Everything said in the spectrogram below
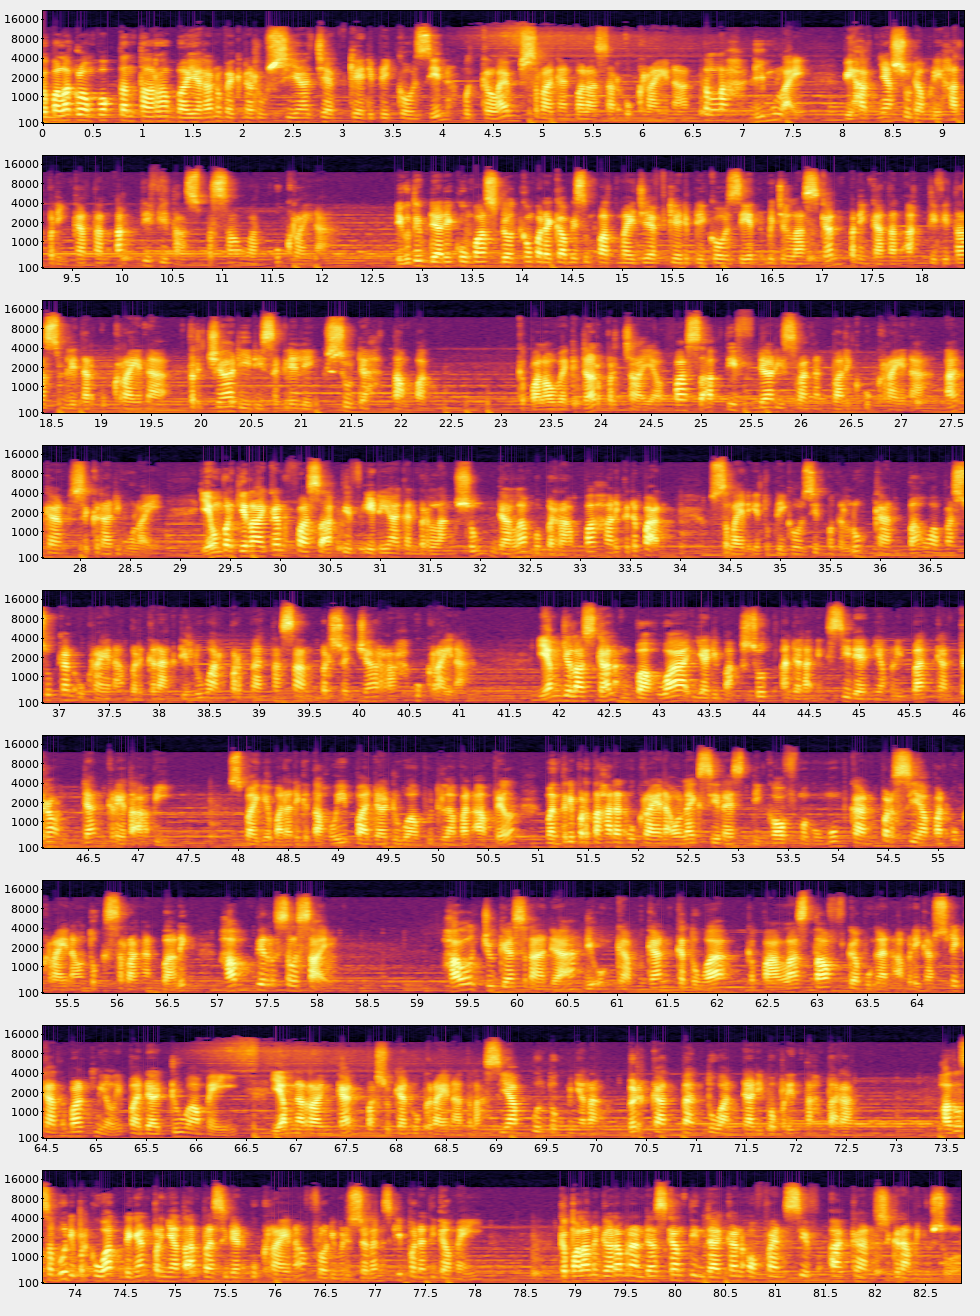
Kepala kelompok tentara bayaran Wagner Rusia Yevgeny Prigozhin mengklaim serangan balasan Ukraina telah dimulai. Pihaknya sudah melihat peningkatan aktivitas pesawat Ukraina. Dikutip dari Kompas.com pada Kamis 4 Mei, Yevgeny Prigozhin menjelaskan peningkatan aktivitas militer Ukraina terjadi di sekeliling sudah tampak. Kepala Wagner percaya fase aktif dari serangan balik Ukraina akan segera dimulai. Ia memperkirakan fase aktif ini akan berlangsung dalam beberapa hari ke depan. Selain itu, Prigozhin mengeluhkan bahwa pasukan Ukraina bergerak di luar perbatasan bersejarah Ukraina. Ia menjelaskan bahwa yang dimaksud adalah insiden yang melibatkan drone dan kereta api. Sebagaimana diketahui pada 28 April, Menteri Pertahanan Ukraina Oleksiy Reznikov mengumumkan persiapan Ukraina untuk serangan balik hampir selesai Hal juga senada diungkapkan Ketua Kepala Staf Gabungan Amerika Serikat Mark Milley pada 2 Mei. Ia menerangkan pasukan Ukraina telah siap untuk menyerang berkat bantuan dari pemerintah barat. Hal tersebut diperkuat dengan pernyataan Presiden Ukraina Volodymyr Zelensky pada 3 Mei. Kepala negara menandaskan tindakan ofensif akan segera menyusul.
